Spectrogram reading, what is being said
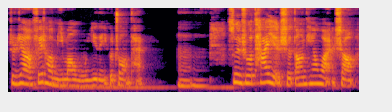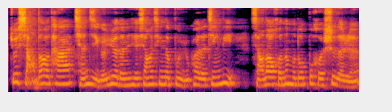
就这样非常迷茫无依的一个状态。嗯嗯所以说他也是当天晚上就想到他前几个月的那些相亲的不愉快的经历，想到和那么多不合适的人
